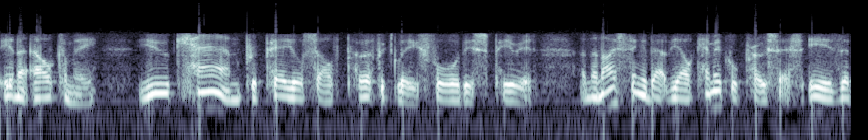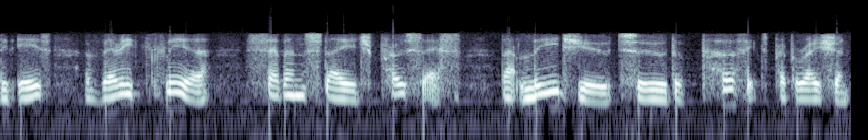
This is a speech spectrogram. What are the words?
inner alchemy, you can prepare yourself perfectly for this period. And the nice thing about the alchemical process is that it is a very clear seven stage process that leads you to the perfect preparation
